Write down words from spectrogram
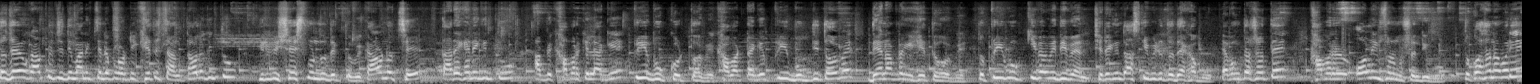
তো যাই হোক, আপনি যদি মানিক চ্যানেল পোলাওটি খেতে চান, তাহলে কিন্তু ভিডিওটি শেষ পর্যন্ত দেখতে হবে। কারণ হচ্ছে, তার এখানে কিন্তু আপনি খাবার খেলে আগে প্রি বুক করতে হবে। খাবারটাকে প্রি বুক দিতে হবে দেন আপনাকে খেতে হবে। তো প্রি বুক কীভাবে দিবেন, সেটা কিন্তু আজকে ভিডিওতে দেখাবো। এবং তার সাথে খাবারের অল ইনফরমেশন দিব। তো কথা না বাড়িয়ে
